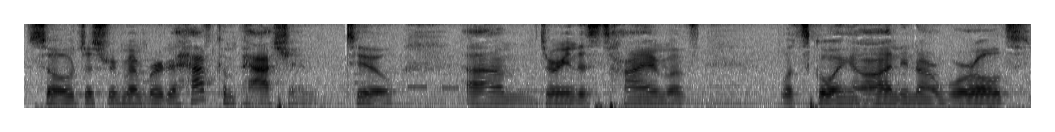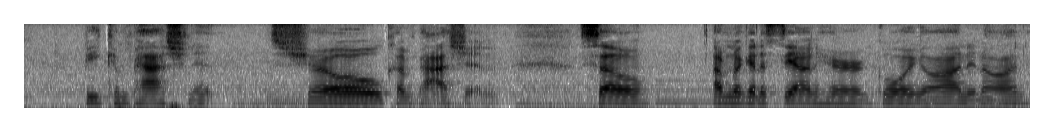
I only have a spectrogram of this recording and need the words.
So just remember to have compassion too um, during this time of what's going on in our world. Be compassionate, show compassion. So I'm not going to stay on here going on and on.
